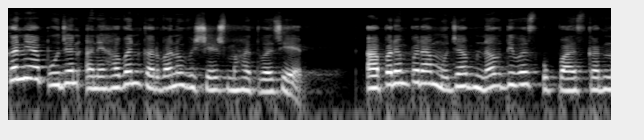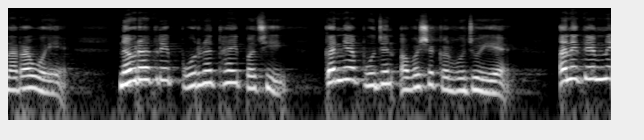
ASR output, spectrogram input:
કન્યા પૂજન અને હવન કરવાનું વિશેષ મહત્વ છે. આ પરંપરા મુજબ નવ દિવસ ઉપવાસ કરનારાઓએ નવરાત્રિ પૂર્ણ થાય પછી કન્યા પૂજન અવશ્ય કરવું જોઈએ અને તેમને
